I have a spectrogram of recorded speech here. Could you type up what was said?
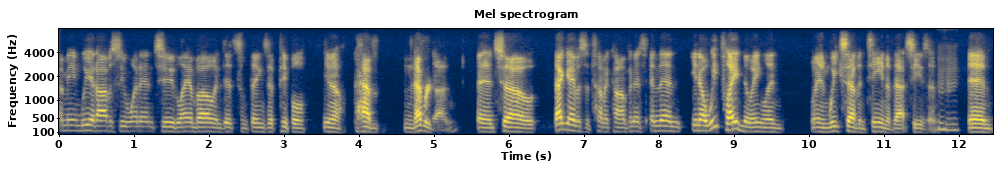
I mean, we had obviously went into Lambeau and did some things that people, you know, have never done. And so that gave us a ton of confidence. And then, you know, we played New England in week 17 of that season. Mm-hmm. And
